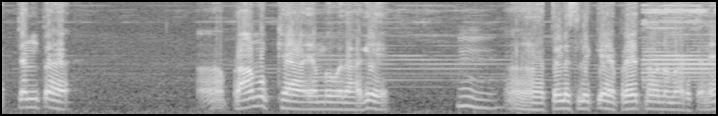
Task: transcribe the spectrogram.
ಅತ್ಯಂತ ಪ್ರಾಮುಖ್ಯ ಎಂಬುದಾಗಿ ತಿಳಿಸ್ಲಿಕ್ಕೆ ಪ್ರಯತ್ನವನ್ನು ಮಾಡ್ತೇನೆ.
